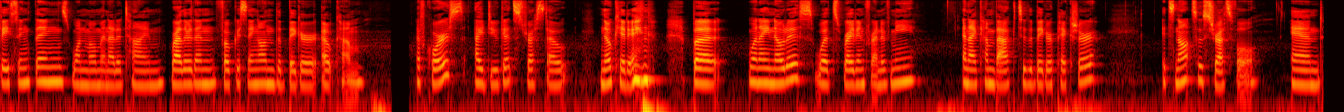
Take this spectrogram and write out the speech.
Facing things one moment at a time rather than focusing on the bigger outcome. Of course, I do get stressed out. No kidding. but when I notice what's right in front of me, and I come back to the bigger picture, it's not so stressful. And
